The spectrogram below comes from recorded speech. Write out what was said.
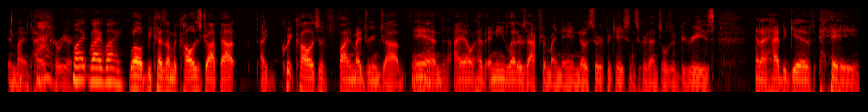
in my entire career. Why, why, why? Well, because I'm a college dropout. I quit college to find my dream job, and I don't have any letters after my name, no certifications, credentials, or degrees. And I had to give a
